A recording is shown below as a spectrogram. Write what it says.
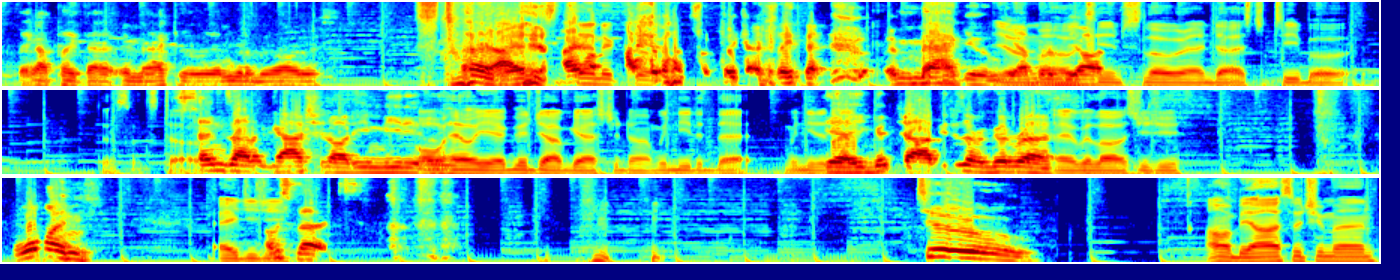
I think I played that immaculately. I'm gonna be honest. Stupid I, ass I, I, tentacle. I also think I played that immaculately. Yo, I'm my gonna be whole honest. team slow and dies to T-Bow. This looks tough. Sends out a Gastrodon immediately. Oh hell yeah, good job Gastrodon. We needed that. We needed Yeah, that. you good job. You deserve a good rest. Hey, we lost. GG. One. Hey, I'm GG. next. Two. I'm gonna be honest with you, man.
